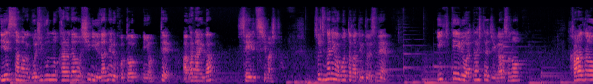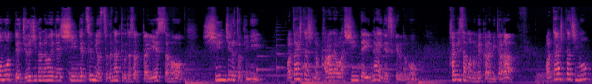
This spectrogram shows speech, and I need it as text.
イエス様がご自分の体を死に委ねることによって贖いが成立しました。そして何が起こったかというとですね生きている私たちがその体を持って十字架の上で死んで罪を償ってくださったイエス様を信じる時に私たちの体は死んでいないですけれども神様の目から見たら私たちも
